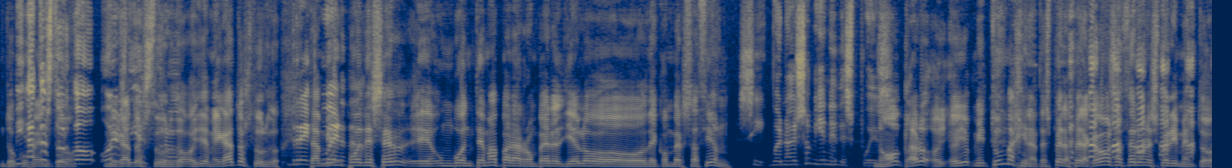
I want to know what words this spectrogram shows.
documento. gato es zurdo, Mi gato es zurdo. Oye, mi gato es zurdo. Recuerda. También puede ser eh, un buen tema para romper el hielo de conversación. Sí, bueno, eso viene después. No, claro. Oye, oye, mi- tú imagínate, espera, espera, que vamos a hacer un experimento.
